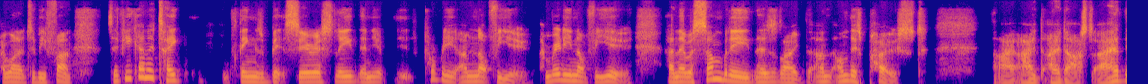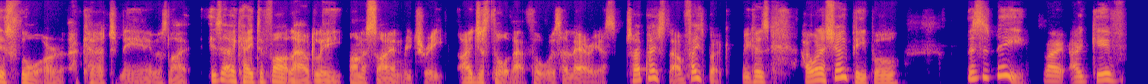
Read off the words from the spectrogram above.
I want it to be fun. So if you're going to take things a bit seriously, then you probably I'm not for you. I'm really not for you. And there was somebody. There's like on, on this post. I, I'd, I'd, asked, I had this thought occur to me. It was like, is it okay to fart loudly on a silent retreat? I just thought that thought was hilarious. So I posted that on Facebook because I want to show people this is me. Like I give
